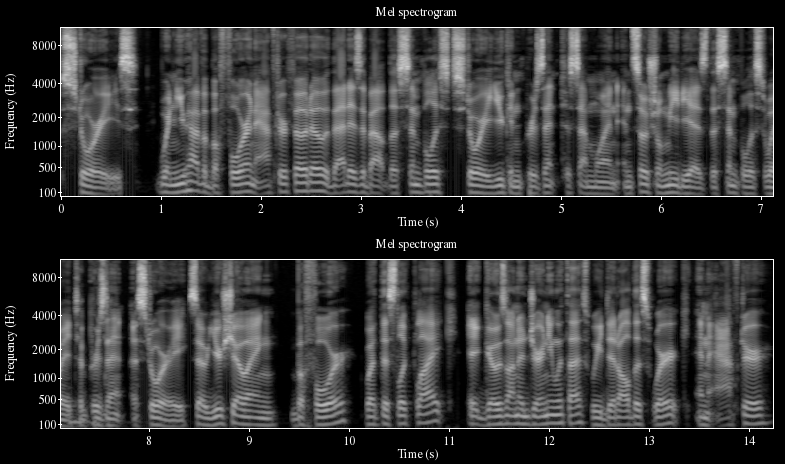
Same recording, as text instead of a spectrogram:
stories when you have a before and after photo, that is about the simplest story you can present to someone. And social media is the simplest way to present a story. So you're showing before what this looked like. It goes on a journey with us. We did all this work. And after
